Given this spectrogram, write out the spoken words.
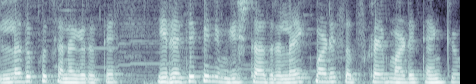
ಎಲ್ಲದಕ್ಕೂ ಚೆನ್ನಾಗಿರುತ್ತೆ. ಈ ರೆಸಿಪಿ ನಿಮ್ಗೆ ಇಷ್ಟ ಆದರೆ ಲೈಕ್ ಮಾಡಿ, ಸಬ್ಸ್ಕ್ರೈಬ್ ಮಾಡಿ. Thank you.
